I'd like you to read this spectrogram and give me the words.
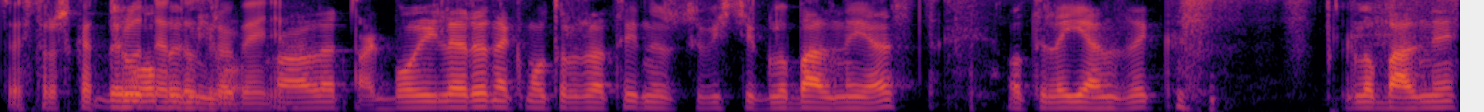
To jest troszkę Byłoby trudne do miło, zrobienia. Ale tak, bo o ile rynek motoryzacyjny rzeczywiście globalny jest, o tyle język globalny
